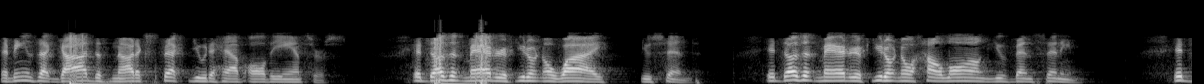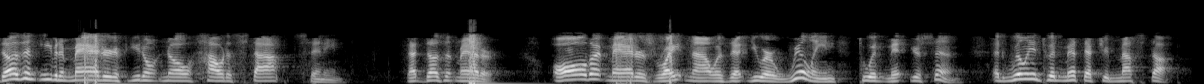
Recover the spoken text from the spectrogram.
It means that God does not expect you to have all the answers. It doesn't matter if you don't know why you sinned. It doesn't matter if you don't know how long you've been sinning. It doesn't even matter if you don't know how to stop sinning. That doesn't matter. All that matters right now is that you are willing to admit your sin and willing to admit that you messed up.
